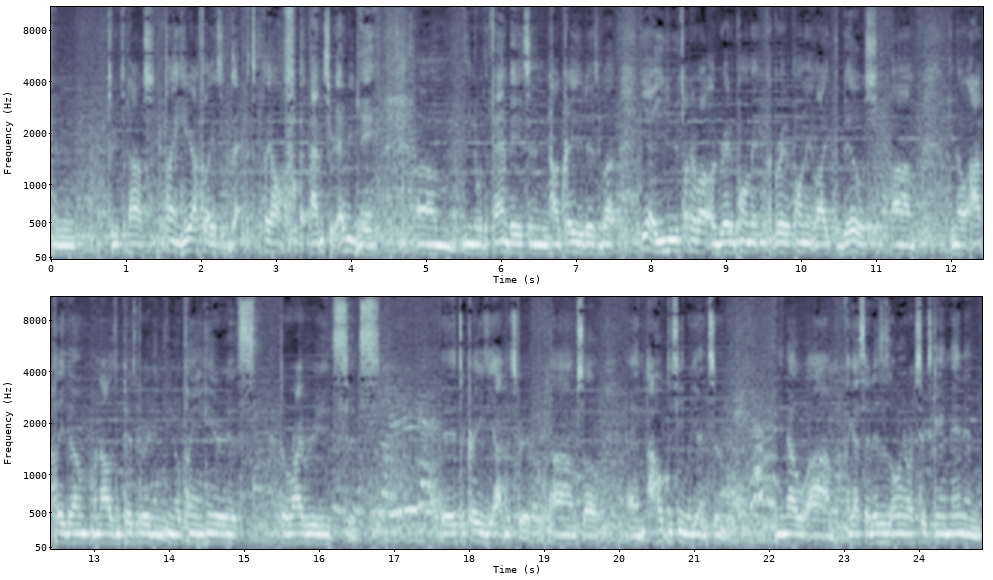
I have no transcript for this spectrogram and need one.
and took it to the house. Playing here, I feel like it's a, it's a playoff atmosphere every game. Um, you know, with the fan base and how crazy it is. But yeah, you, are talking about a great opponent, a great opponent like the Bills. Um, you know, I played them when I was in Pittsburgh, and you know, playing here, it's the rivalry. It's it's it's a crazy atmosphere. Um, so, and I hope to see him again soon. You know, um, like I said, this is only our sixth game in, and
